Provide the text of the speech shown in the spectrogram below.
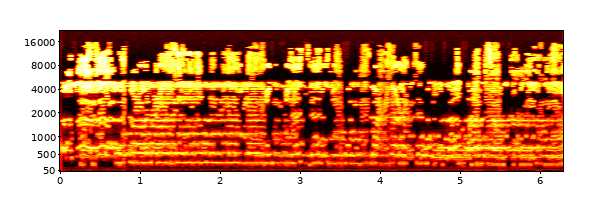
فما لكم عليهم من حجة تعتدونها فمتعوهن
